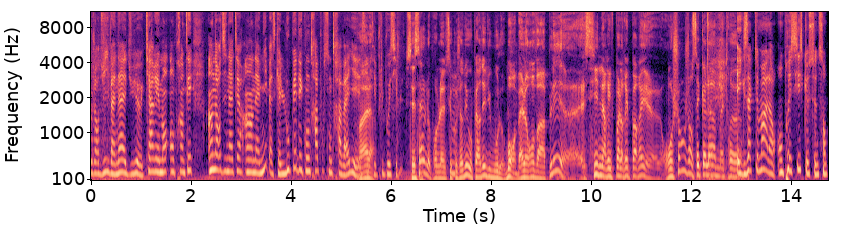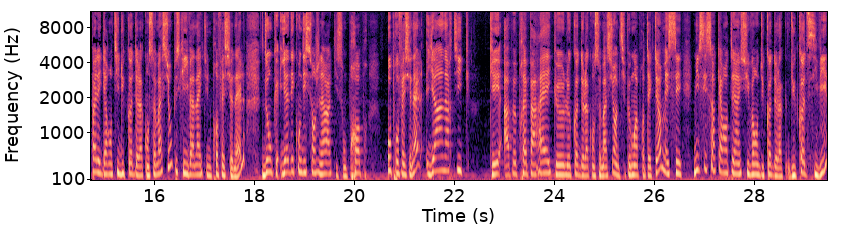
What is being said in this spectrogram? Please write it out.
aujourd'hui, Ivana a dû euh, carrément emprunter un ordinateur à un ami parce qu'elle loupait des contrats pour son travail et Voilà. c'est plus possible. C'est ça le problème, c'est Mm. qu'aujourd'hui vous perdez du boulot. Bon, ben alors on va appeler. euh, S'il n'arrive pas à le réparer, euh, on change dans ces cas-là, maître. Exactement. Alors, on précise que ce ne sont pas les garanties du code de la consommation, puisque Ivana est une professionnelle. Donc, il y a des conditions générales qui sont propres aux professionnels. Il y a un article qui est à peu près pareil que le code de la consommation, un petit peu moins protecteur, mais c'est 1641 et suivant du code de la, du code civil.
